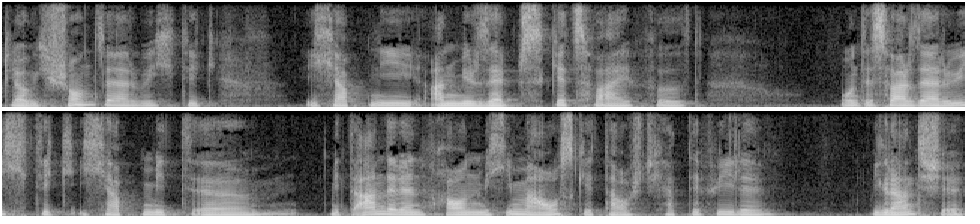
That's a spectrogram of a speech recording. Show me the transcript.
glaube ich, schon sehr wichtig. Ich habe nie an mir selbst gezweifelt. Und es war sehr wichtig, ich habe mit, äh, mit anderen Frauen mich immer ausgetauscht. Ich hatte viele migrantische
